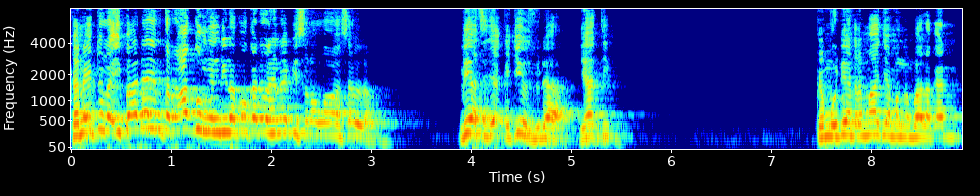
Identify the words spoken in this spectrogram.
Karena itulah ibadah yang teragung yang dilakukan oleh Nabi sallallahu alaihi wasallam. Lihat sejak kecil sudah yatim. Kemudian remaja mengembalakan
